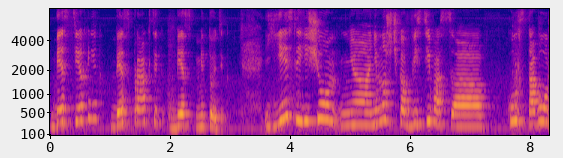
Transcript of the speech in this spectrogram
без техник, без практик, без методик. Если еще а, немножечко ввести вас а, в курс того,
